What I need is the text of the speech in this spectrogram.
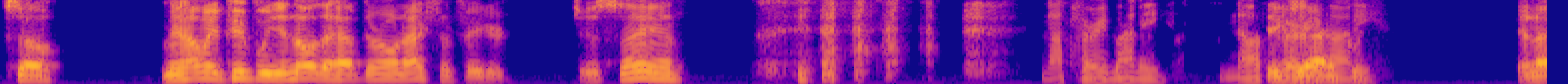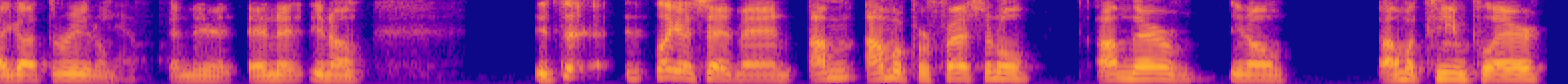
So, I mean, how many people you know that have their own action figure? Just saying. Not very many. Not very Exactly. many. and I got three of them. Yeah. And then, and it, you know, it's like I said, man. I'm I'm a professional. I'm there. You know, I'm a team player.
